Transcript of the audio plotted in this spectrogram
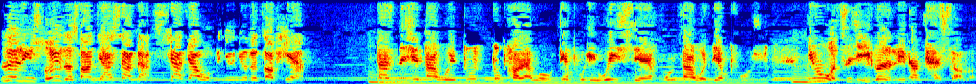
勒令所有的商家下架下架我们妞妞的照片。但是那些大 V 都都跑来我店铺里威胁轰炸我店铺，因为我自己一个人力量太小了，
